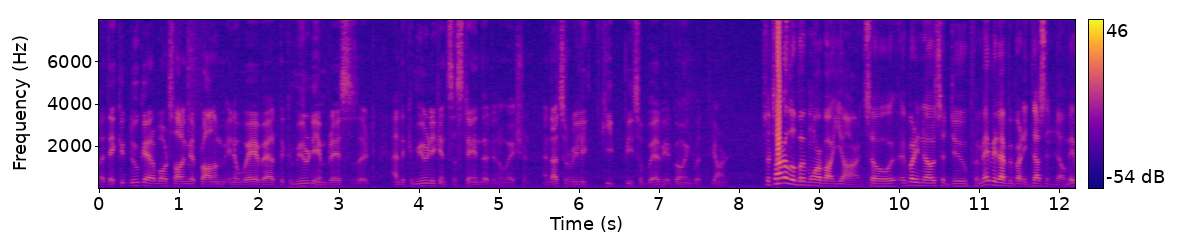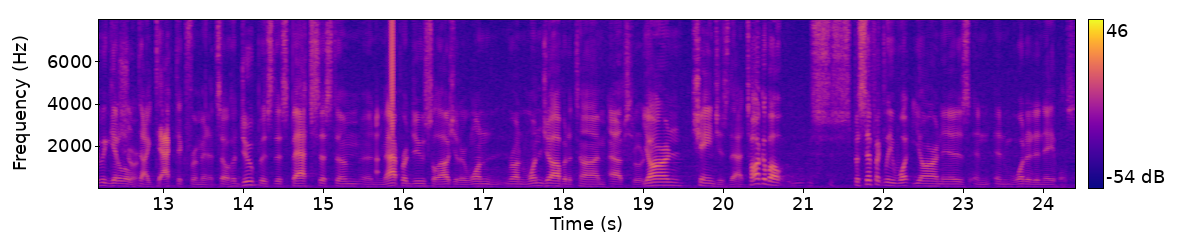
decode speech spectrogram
But they do care about solving their problem in a way where the community embraces it, and the community can sustain that innovation. And that's a really key piece of where we are going with Yarn. So talk a little bit more about Yarn. So everybody knows Hadoop, and maybe everybody doesn't know. Maybe we can get a little sure. didactic for a minute. So Hadoop is this batch system, and MapReduce allows you to one, run one job at a time. Absolutely. Yarn changes that. Talk about specifically what Yarn is and, and what it enables.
